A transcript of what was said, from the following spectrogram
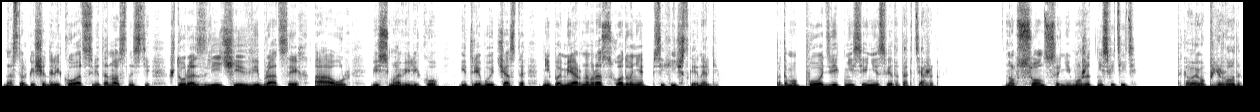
настолько еще далеко от светоносности, что различие в вибрациях аур весьма велико и требует часто непомерного расходования психической энергии. Потому подвиг несения света так тяжек. Но солнце не может не светить, такова его природа.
